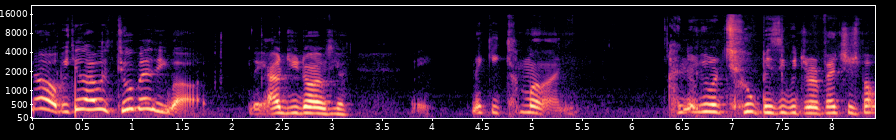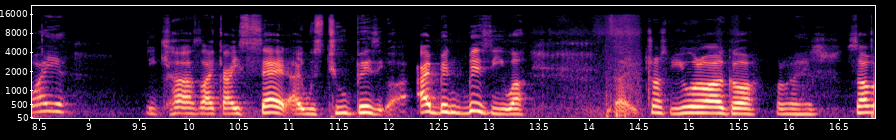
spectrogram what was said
No, because I was too busy, boy. Like, how do you know I was here? Hey, Mickey, come on. I know you were too busy with your adventures, but why you? Because, like I said, I was too busy. I've been busy. Well, like, trust me, you will all go. Some.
